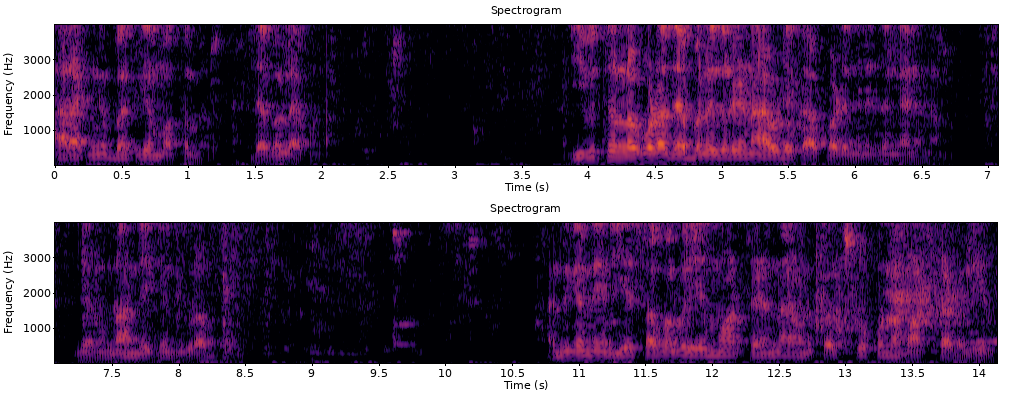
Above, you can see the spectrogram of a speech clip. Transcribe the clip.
ఆ రకంగా బతికే మొత్తం మీరు దెబ్బలు లేకుండా జీవితంలో కూడా దెబ్బలు ఎదురైనా ఆవిడే కాపాడింది నిజంగానే నమ్మ నేను ఉన్నాను నీకు ఎందుకు రాబో అందుకని నేను ఏ సభలో ఏం మాట్లాడినా ఆవిడ తలుచుకోకుండా మాట్లాడలేను.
